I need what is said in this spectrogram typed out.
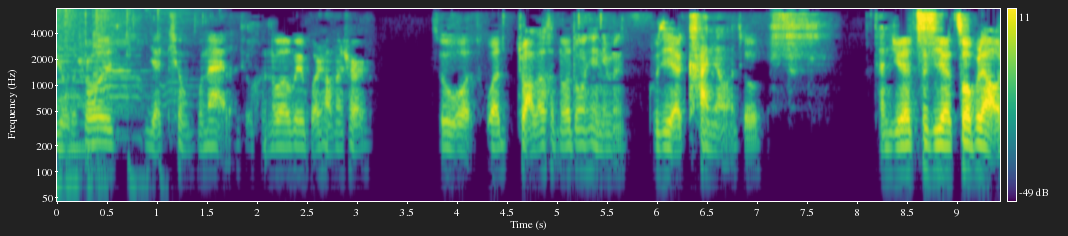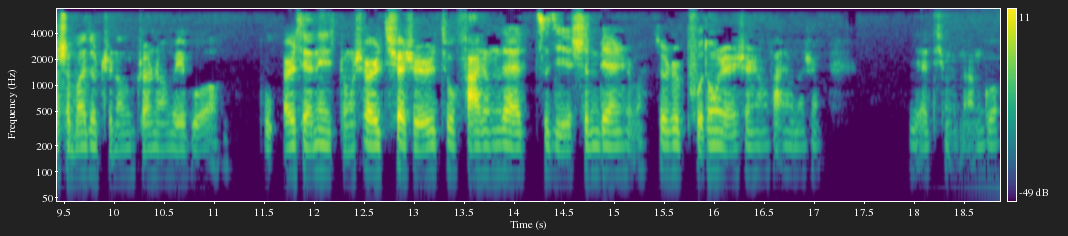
有的时候也挺无奈的，就很多微博上的事儿，就我我转了很多东西，你们估计也看见了，就感觉自己也做不了什么，就只能转转微博。而且那种事儿确实就发生在自己身边，是吧？就是普通人身上发生的事儿，也挺难过。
